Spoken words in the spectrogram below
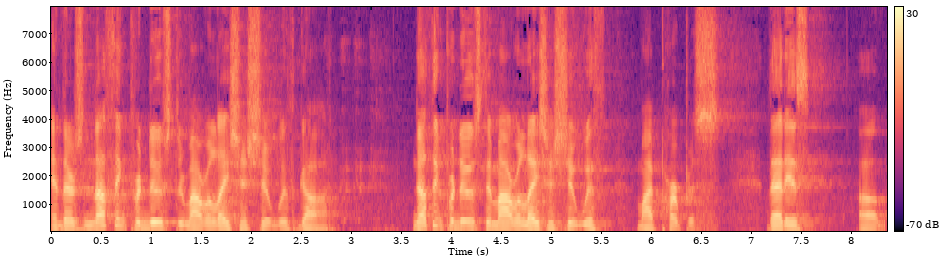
and there's nothing produced through my relationship with God, nothing produced in my relationship with my purpose, that is um,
